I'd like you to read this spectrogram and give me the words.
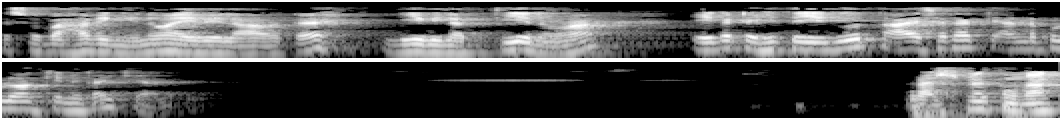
ඒක ස්වභාවයෙන් එනවා ඒ වෙලාවට ලියවිලක් තියෙනවා. ඒකට හිත යෙදුවොත් ආයසරයක් යන්න පුළුවන් කියන එකයි කියන්නේ. ප්‍රශ්න තුනක්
